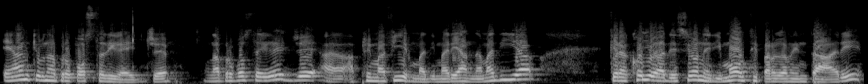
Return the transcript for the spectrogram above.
è anche una proposta di legge una proposta di legge a, a prima firma di Marianna Madia che raccoglie l'adesione di molti parlamentari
